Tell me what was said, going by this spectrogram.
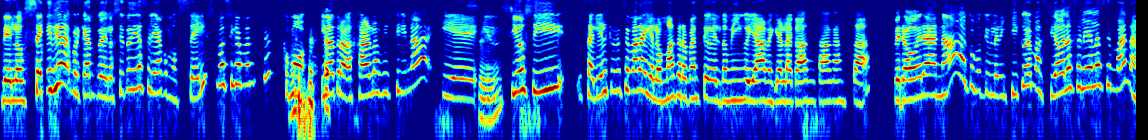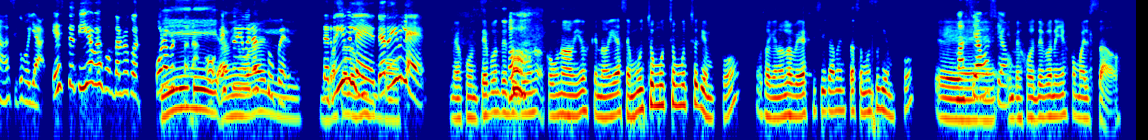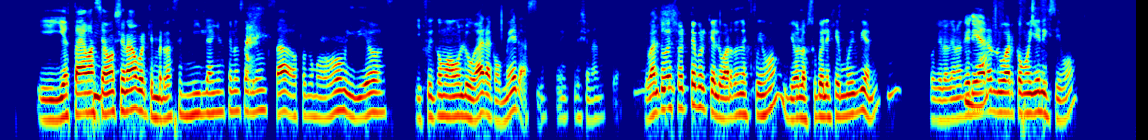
de los seis días, porque antes de los siete días salía como seis, básicamente, como iba a trabajar a la oficina y, eh, y Sí. sí o sí salía el fin de semana y a lo más de repente el domingo ya me quedé en la casa, estaba cansada. Pero ahora nada, como que planifico demasiado la salida de la semana. Así como ya, este día voy a juntarme con una persona. O Sí, este día voy a ir súper. Terrible, terrible. Me junté ponte tú, Oh. con, uno- con unos amigos que no veía hace mucho, mucho, mucho tiempo. O sea, que no los veía físicamente hace mucho tiempo. Demasiado, eh, demasiado. Y me junté con ellos como el sábado. Y yo estaba demasiado emocionado porque en verdad hace mil años que no salía un sábado. Fue como, oh mi Dios. Y fui como a un lugar a comer así. Fue impresionante. Igual tuve suerte porque el lugar donde fuimos, yo lo supe elegir muy bien. Porque lo que no quería era un lugar como llenísimo.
